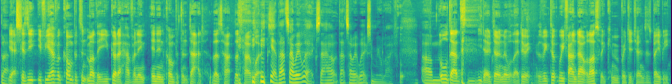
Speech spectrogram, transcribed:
But Yeah, because if you have a competent mother, you've got to have an, in, an incompetent dad. That's how that's how it works. yeah, that's how it works. That how that's how it works in real life. Um, All dads, you know, don't know what they're doing. As we took, we found out last week in Bridget Jones's Baby.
